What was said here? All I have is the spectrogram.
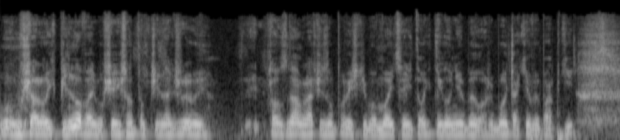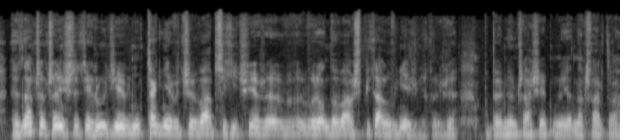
musiano ich pilnować, bo chcieli sobie podcinać żyły. to znam raczej z opowieści, bo mojej celi to, tego nie było, że były takie wypadki. Znaczna część tych ludzi tak nie wytrzymywała psychicznie, że wylądowała w szpitalu w Gnieźnie. Także po pewnym czasie jedna czwarta e,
